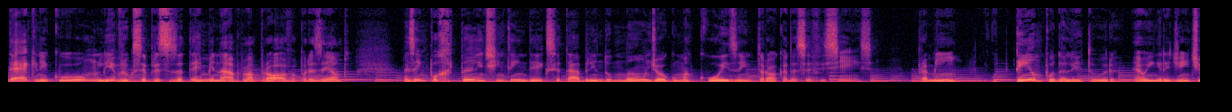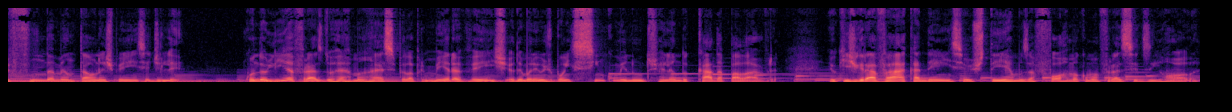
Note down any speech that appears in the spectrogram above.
técnico ou um livro que você precisa terminar para uma prova, por exemplo. Mas é importante entender que você está abrindo mão de alguma coisa em troca dessa eficiência. Para mim, o tempo da leitura é um ingrediente fundamental na experiência de ler. Quando eu li a frase do Hermann Hesse pela primeira vez, eu demorei uns bons cinco minutos relendo cada palavra. Eu quis gravar a cadência, os termos, a forma como a frase se desenrola.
